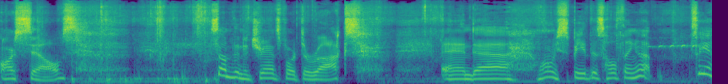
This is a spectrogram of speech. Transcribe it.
ourselves something to transport the rocks. And uh, why don't we speed this whole thing up? See ya.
